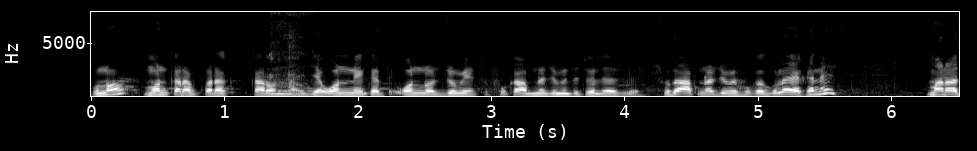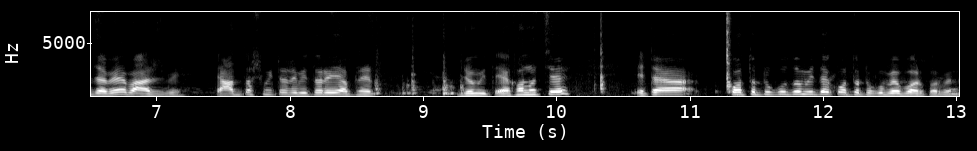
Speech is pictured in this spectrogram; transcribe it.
কোনো মন খারাপ করার কারণ নাই যে অন্য অন্য জমির পোকা আপনার জমিতে চলে আসবে। শুধু আপনার জমির পোকাগুলো এখানে মারা যাবে বা আসবে। আট দশ মিটারের ভিতরেই আপনার জমিতে। এখন হচ্ছে এটা কতটুকু জমিতে কতটুকু ব্যবহার করবেন?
